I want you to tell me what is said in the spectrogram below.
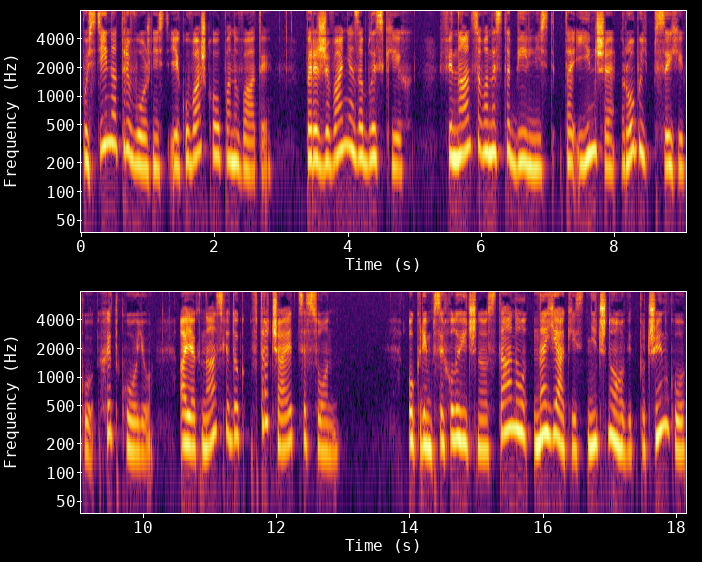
Постійна тривожність, яку важко опанувати, переживання за близьких, фінансова нестабільність та інше робить психіку хиткою, а як наслідок втрачається сон. Окрім психологічного стану, на якість нічного відпочинку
